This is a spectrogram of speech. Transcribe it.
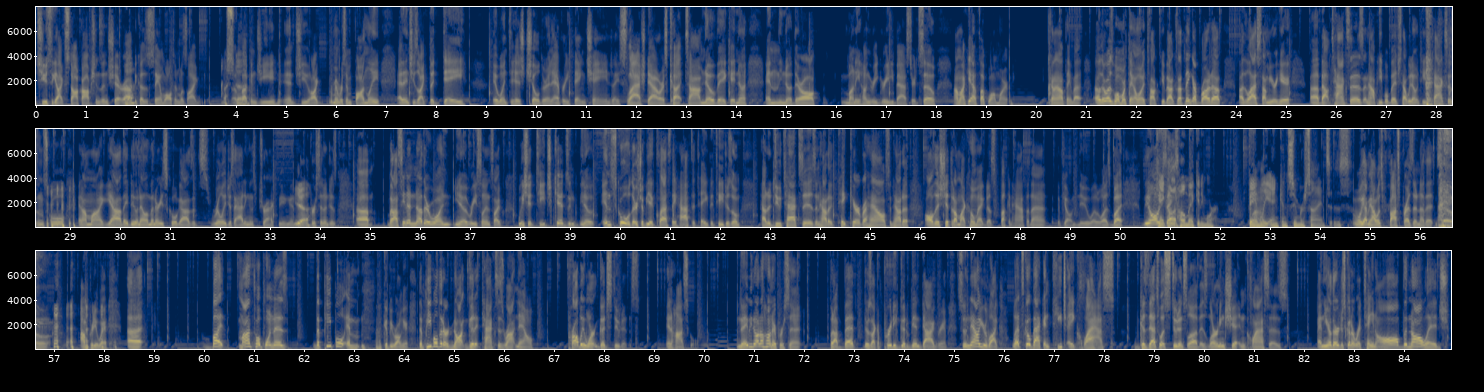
she used to get like stock options and shit, right? Huh? Because Sam Walton was like A a fucking G, and she like remembers him fondly. And then she's like, the day it went to his children, everything changed. They slashed hours, cut time, no vacate, no, and you know they're all money hungry, greedy bastards. So I'm like, yeah, fuck Walmart. Kind of how I think about. It. Oh, there was one more thing I want to talk to you about because I think I brought it up uh, the last time you were here. Uh, about taxes and how people bitch how we don't teach taxes in school, and I'm like, yeah, they do in elementary school, guys. It's really just adding and subtracting and Yeah. percentages. Um, but I've seen another one, you know, recently. It's like we should teach kids, and you know, in school there should be a class they have to take that teaches them how to do taxes and how to take care of a house and how to all this shit that I'm like, home ec does fucking half of that. If y'all knew what it was, but you know, all Can't these call things. it home ec anymore. Family and consumer sciences. Well, yeah, I mean, I was vice president of it, so I'm pretty aware. Uh, but my whole point is the people, and I could be wrong here, the people that are not good at taxes right now probably weren't good students in high school. Maybe not 100%, but I bet there's like a pretty good Venn diagram. So now you're like, let's go back and teach a class because that's what students love is learning shit in classes and you're they're just going to retain all the knowledge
